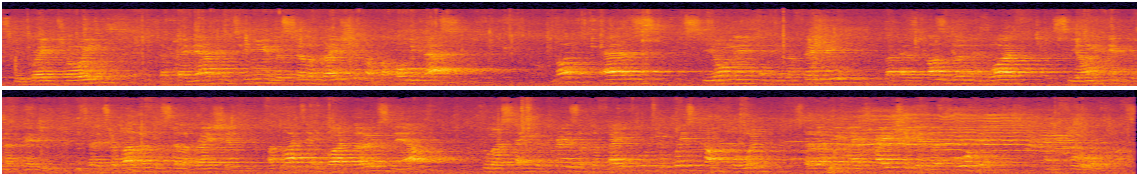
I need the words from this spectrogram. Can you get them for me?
It's with great joy that they now continue in the celebration of the Holy Mass, not as Sione and Ilafehi, but as husband and wife, Sione and Ilafehi. So it's a wonderful celebration. I'd like to invite those now who are saying the prayers of the faithful to please come forward so that we may pray together for them and for all of us.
